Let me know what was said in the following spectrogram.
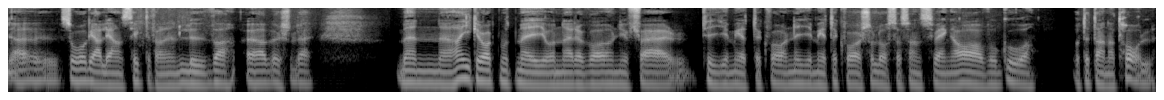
Jag såg aldrig ansiktet för han hade en luva över. Sådär. Men eh, han gick rakt mot mig och när det var ungefär 10 meter kvar, 9 meter kvar så låtsas han svänga av och gå åt ett annat håll.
